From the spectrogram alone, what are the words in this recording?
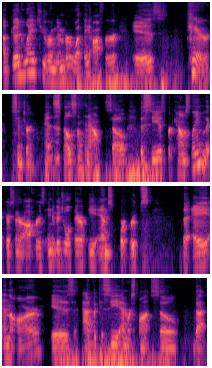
A good way to remember what they offer is Care Center. And it Uh-huh. spells something out. So the C is for counseling. The Care Center offers individual therapy and support groups. The A and the R is advocacy and response. So that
